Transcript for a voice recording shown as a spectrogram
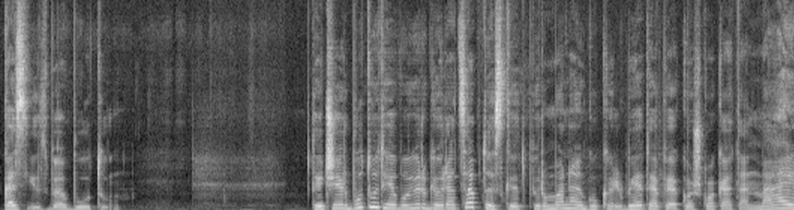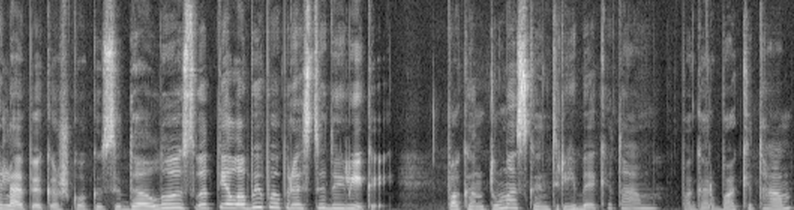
Kas jis bebūtų. Tai čia ir būtų tėvo Jurgio receptas, kad pirmą negu kalbėti apie kažkokią ten meilę, apie kažkokius idealus, va tie labai paprasti dalykai. Pakantumas, kantrybė kitam, pagarba kitam.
